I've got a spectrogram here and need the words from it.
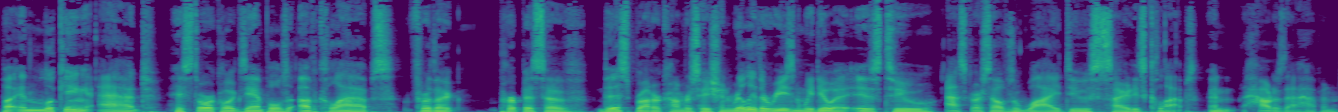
But in looking at historical examples of collapse for the purpose of this broader conversation, really the reason we do it is to ask ourselves why do societies collapse and how does that happen?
